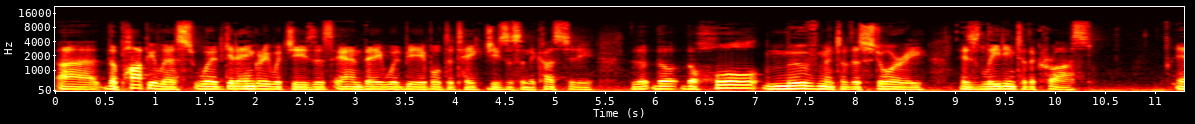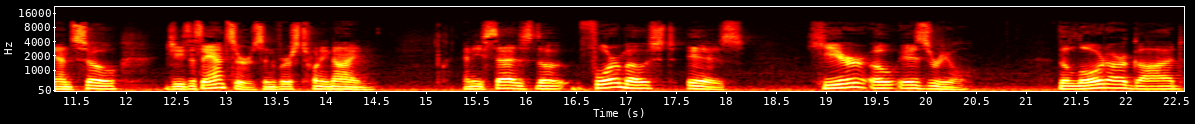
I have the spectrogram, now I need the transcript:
uh, the populace would get angry with Jesus and they would be able to take Jesus into custody. The, the, the whole movement of the story is leading to the cross. And so Jesus answers in verse 29. And he says, The foremost is, Hear, O Israel, the Lord our God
